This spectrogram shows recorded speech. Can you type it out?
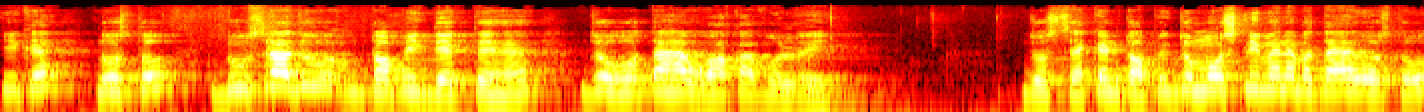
ठीक है? दोस्तों, दूसरा जो टॉपिक देखते हैं, जो होता है वाकाबुलरी जो सेकंड टॉपिक जो मोस्टली मैंने बताया दोस्तों,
